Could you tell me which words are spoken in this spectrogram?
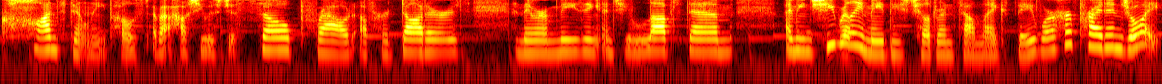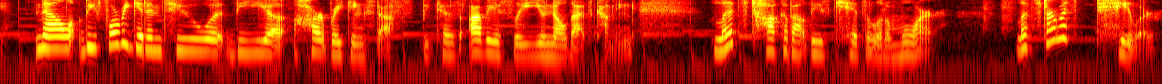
constantly post about how she was just so proud of her daughters and they were amazing and she loved them. I mean, she really made these children sound like they were her pride and joy. Now, before we get into the uh, heartbreaking stuff, because obviously you know that's coming, let's talk about these kids a little more. Let's start with Taylor.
